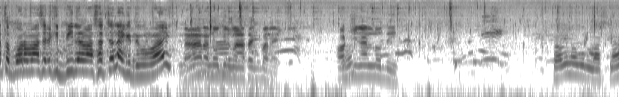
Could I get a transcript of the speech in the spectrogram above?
এত বড় মাছ এটা কি বিলের মাছ আছে নাকি দেবো ভাই? না না নদীর মাছ একবারে। অরিজিনাল নদী। সবই নদীর মাছ না?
